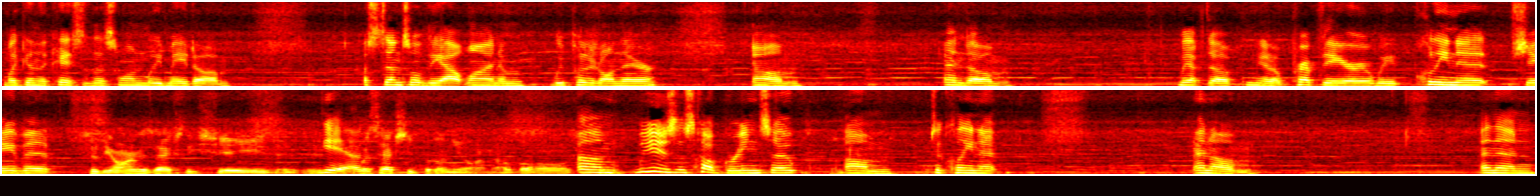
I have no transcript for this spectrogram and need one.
like in the case of this one, we made um, a stencil of the outline and we put it on there. Um, and um, we have to, you know, prep the area. We clean it, shave it. So the arm is actually shaved. Yeah. What's actually put on the arm? Alcohol? Um, we use this called green soap um, to clean it, and um, and then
